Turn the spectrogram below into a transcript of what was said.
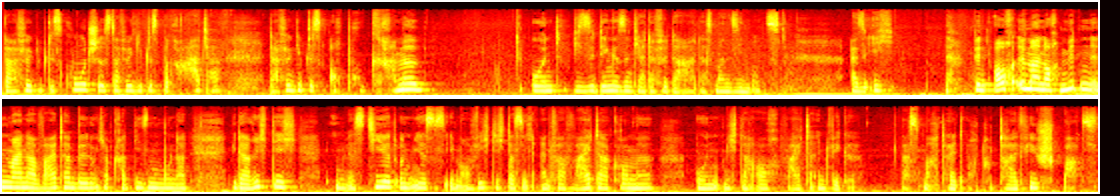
Dafür gibt es Coaches, dafür gibt es Berater, dafür gibt es auch Programme. Und diese Dinge sind ja dafür da, dass man sie nutzt. Also ich bin auch immer noch mitten in meiner Weiterbildung. Ich habe gerade diesen Monat wieder richtig investiert und mir ist es eben auch wichtig, dass ich einfach weiterkomme und mich da auch weiterentwickle. Das macht halt auch total viel Spaß.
